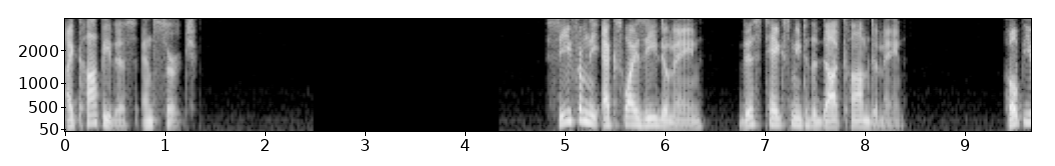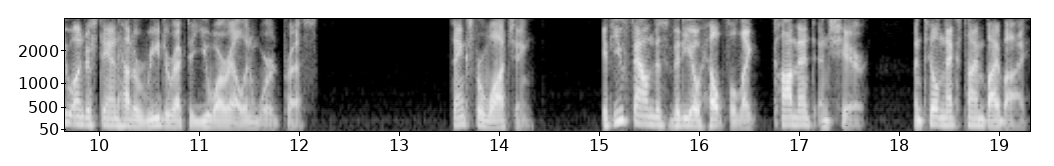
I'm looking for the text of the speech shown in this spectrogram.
I copy this and search. See from the XYZ domain, this takes me to the .com domain. Hope you understand how to redirect a URL in WordPress. Thanks for watching. If you found this video helpful, like, comment, and share. Until next time, bye-bye.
